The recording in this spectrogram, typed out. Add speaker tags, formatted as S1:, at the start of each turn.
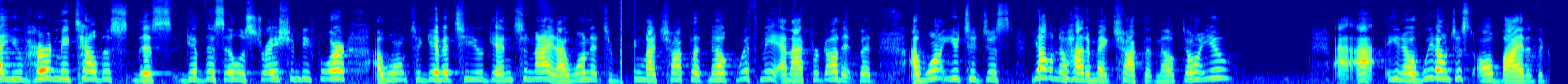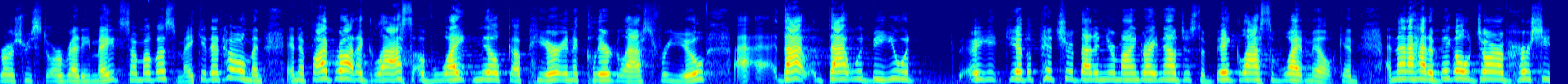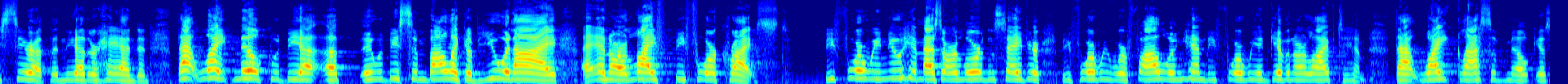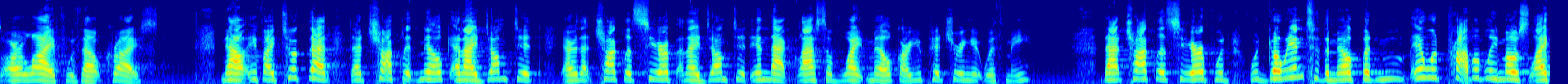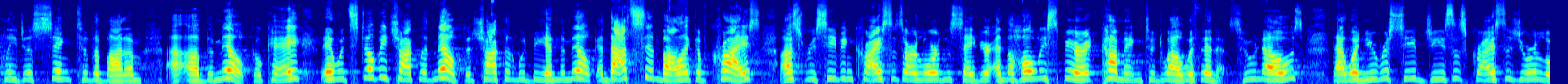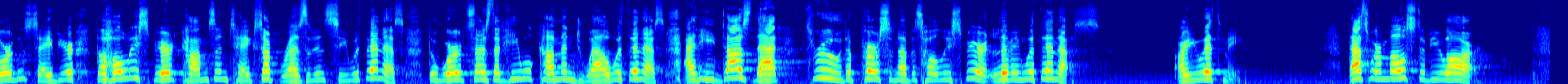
S1: I, you've heard me tell this, this, give this illustration before. I want to give it to you again tonight. I wanted to bring my chocolate milk with me, and I forgot it. But I want you to just, y'all know how to make chocolate milk, don't you? I, you know, we don't just all buy it at the grocery store ready made. Some of us make it at home. And, and if I brought a glass of white milk up here in a clear glass for you, uh, that, that would be, you would you, do you have a picture of that in your mind right now? Just a big glass of white milk. And, and then I had a big old jar of Hershey syrup in the other hand. And that white milk would be, a, a it would be symbolic of you and I and our life before Christ before we knew him as our Lord and Savior, before we were following him, before we had given our life to him. That white glass of milk is our life without Christ. Now, if I took that, that chocolate milk and I dumped it, or that chocolate syrup, and I dumped it in that glass of white milk, are you picturing it with me? That chocolate syrup would, would go into the milk, but it would probably most likely just sink to the bottom uh, of the milk, okay? It would still be chocolate milk. The chocolate would be in the milk. And that's symbolic of Christ, us receiving Christ as our Lord and Savior, and the Holy Spirit coming to dwell within us. Who knows that when you receive Jesus Christ as your Lord and Savior, the Holy Spirit comes and takes up residency within us? The Word says that He will come and dwell within us. And He does that through the person of His Holy Spirit living within us. Are you with me? That's where most of you are.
